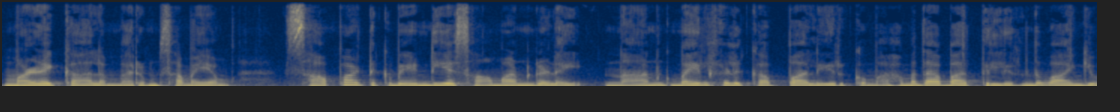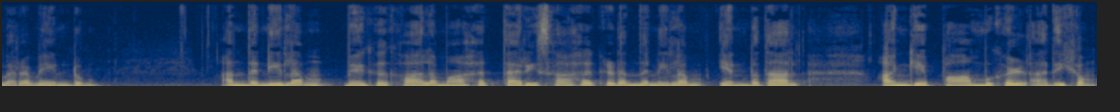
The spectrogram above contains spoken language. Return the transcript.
மழைக்காலம் வரும் சமயம் சாப்பாட்டுக்கு வேண்டிய சாமான்களை நான்கு மைல்களுக்கு அப்பால் இருக்கும் அகமதாபாத்தில் இருந்து வாங்கி வர வேண்டும். அந்த நிலம் வெகு காலமாக தரிசாக கிடந்த நிலம் என்பதால் அங்கே பாம்புகள் அதிகம்.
